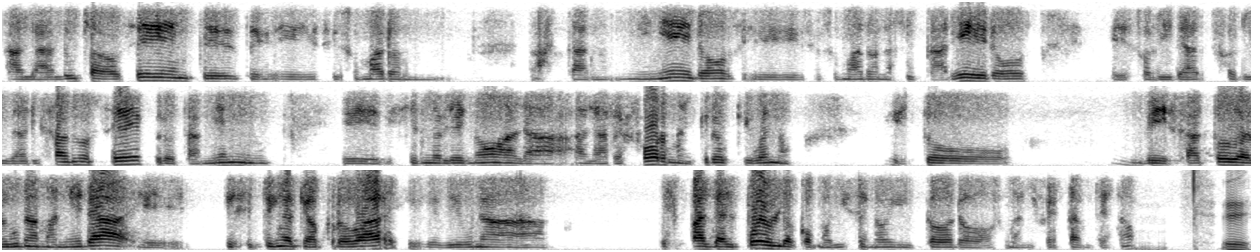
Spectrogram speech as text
a la lucha docente se sumaron hasta mineros, se sumaron azucareros, solidarizándose, pero también diciéndole no a la, a la reforma. Y creo que, bueno, esto desató de alguna manera eh, que se tenga que aprobar eh, de una espalda al pueblo, como dicen hoy todos los manifestantes, ¿no? Eh,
